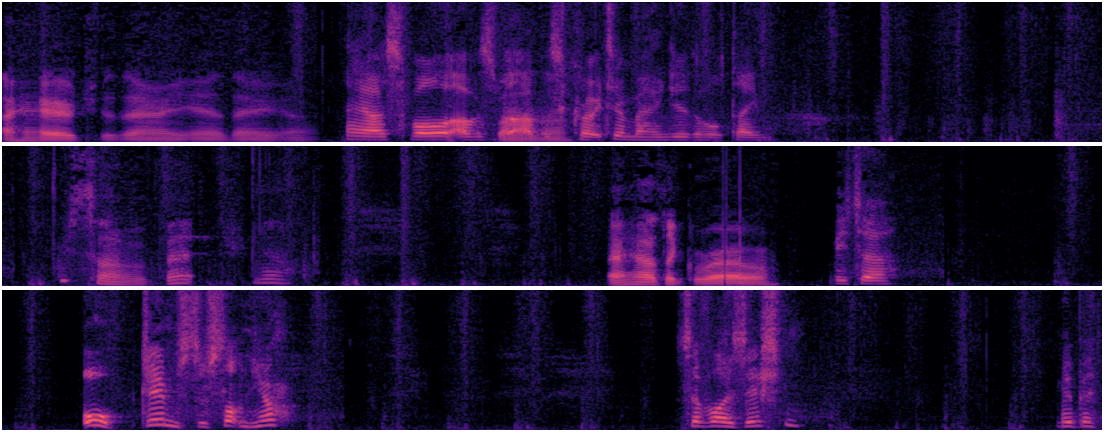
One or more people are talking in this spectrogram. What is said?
I heard you there. Yeah, there you are. Yeah, I was full, I was I was Banner. crouching behind you the whole time. You son of a bitch. Yeah. I heard a growl. Me too. Oh, James, there's something here. Civilization. Maybe. Is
